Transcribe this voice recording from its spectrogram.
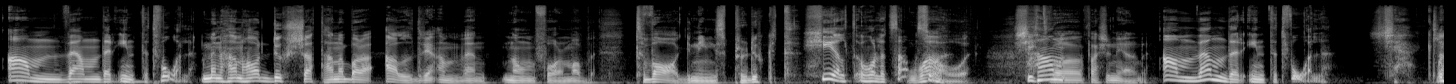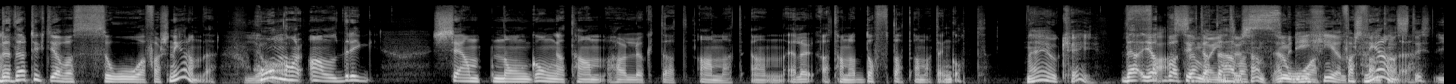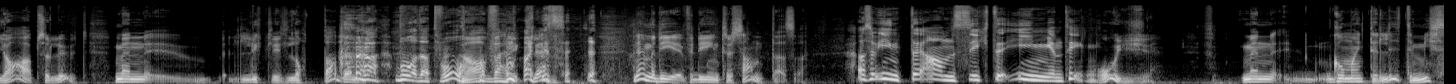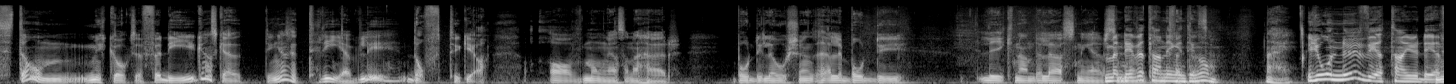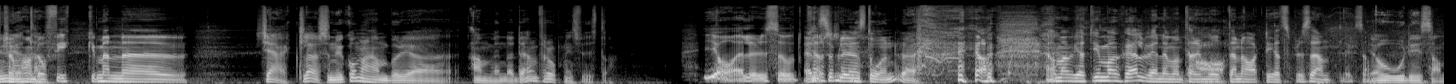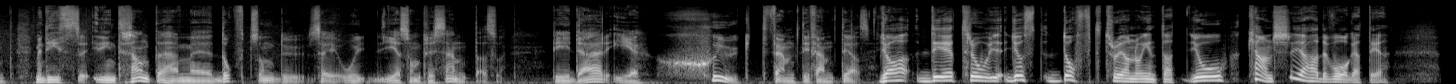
använder inte tvål. Men han har duschat, han har bara aldrig använt någon form av tvagningsprodukt. Helt och hållet sant. Wow! Shit Han- vad fascinerande. använder inte tvål. Jäklar. Och det där tyckte jag var så fascinerande. Ja. Hon har aldrig känt någon gång att han har luktat annat än, eller att han har doftat annat än gott. Nej, okej. Det, jag bara Fasen, tyckte vad att det här intressant. var så men Det är helt fascinerande. fantastiskt. Ja, absolut. Men eh, lyckligt lottad. Båda två. Ja, verkligen. Nej, men det är, för det är intressant alltså. Alltså inte ansikte, ingenting. Oj! Men går man inte lite miste om mycket också? För det är ju ganska, det är en ganska trevlig doft tycker jag. Av många sådana här body lotions eller body liknande lösningar. Men det vet han ingenting sig. om. Nej. Jo, nu vet han ju det eftersom vet han då han. fick, men eh, Jäklar, så nu kommer han börja använda den förhoppningsvis då? ja, eller så Eller kanske... så blir den stående där. ja, ja, man vet ju hur man själv är när man tar emot en artighetspresent. Liksom. Jo, det är sant. Men det är, så, det är intressant det här med doft som du säger och ge som present alltså. Det där är sjukt 50-50 alltså. Ja, det tror jag, just doft tror jag nog inte att, jo, kanske jag hade vågat det.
